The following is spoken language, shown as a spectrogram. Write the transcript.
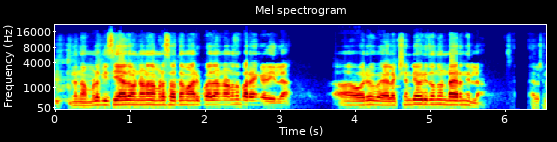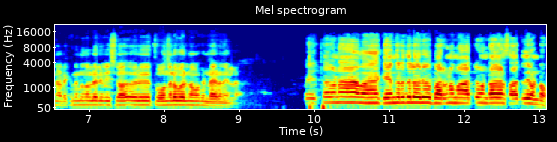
പിന്നെ നമ്മൾ ബിസി ആയതുകൊണ്ടാണ് നമ്മുടെ ശ്രദ്ധ മാറിപ്പോയതാണോന്നും പറയാൻ കഴിയില്ല. ഒരു ഇലക്ഷന്റെ ഒരു ഇതൊന്നും ഉണ്ടായിരുന്നില്ല. ഇലക്ഷൻ നടക്കുന്നുണ്ടെന്നുള്ളൊരു വിശ്വാസം ഒരു തോന്നൽ പോലും നമുക്ക് ഉണ്ടായിരുന്നില്ല ഇത്തവണ കേന്ദ്രത്തിൽ ഒരു ഭരണമാറ്റം ഉണ്ടാകാൻ സാധ്യതയുണ്ടോ?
